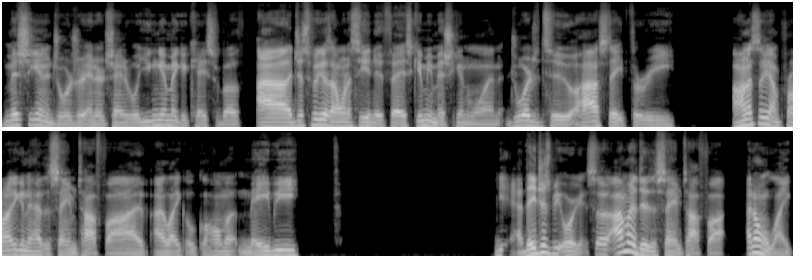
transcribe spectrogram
Michigan and Georgia are interchangeable. You can make a case for both. Uh, just because I want to see a new face, give me Michigan one, Georgia two, Ohio State three. Honestly, I'm probably gonna have the same top five. I like Oklahoma, maybe. Yeah, they just be Oregon, so I'm gonna do the same top five. I don't like.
